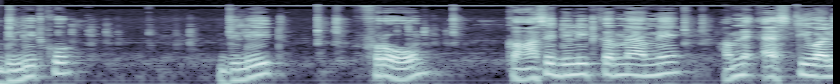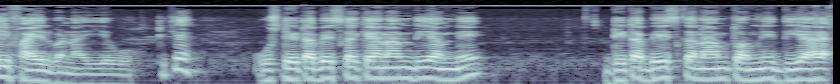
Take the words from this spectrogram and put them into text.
डिलीट को। डिलीट फ्रॉम कहाँ से डिलीट करना है हमने? हमने एसटी वाली फ़ाइल बनाई है वो, ठीक है? उस डेटाबेस का क्या नाम दिया हमने? डेटाबेस का नाम तो हमने दिया है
